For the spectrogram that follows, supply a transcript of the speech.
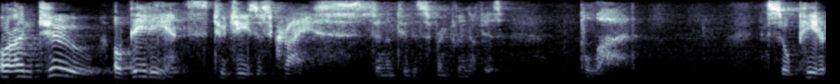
or unto obedience to Jesus Christ and unto the sprinkling of his blood. So, Peter,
